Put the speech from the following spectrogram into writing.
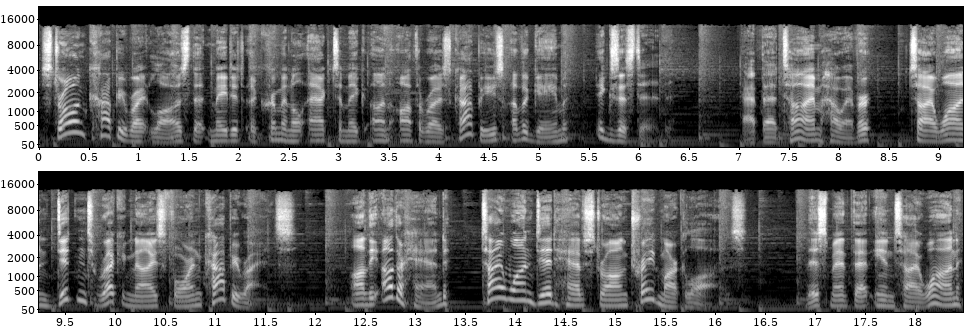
strong copyright laws that made it a criminal act to make unauthorized copies of a game existed. At that time, however, Taiwan didn't recognize foreign copyrights. On the other hand, Taiwan did have strong trademark laws. This meant that in Taiwan,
